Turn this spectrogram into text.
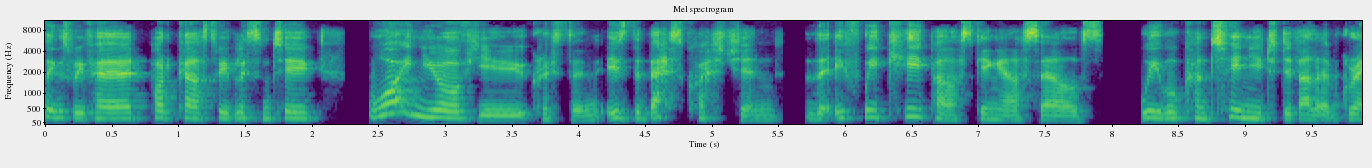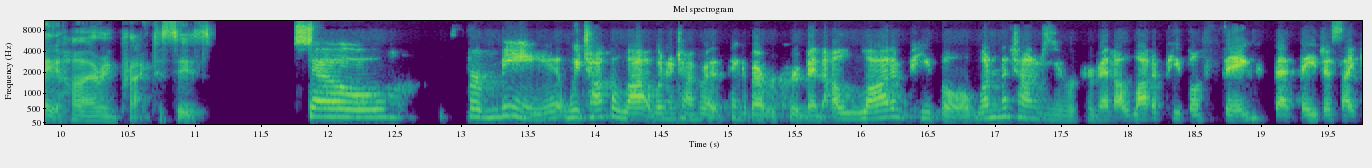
things we've heard, podcasts we've listened to. What, in your view, Kristen, is the best question that if we keep asking ourselves, we will continue to develop great hiring practices? So, for me, we talk a lot when we talk about think about recruitment. A lot of people, one of the challenges of recruitment, a lot of people think that they just like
